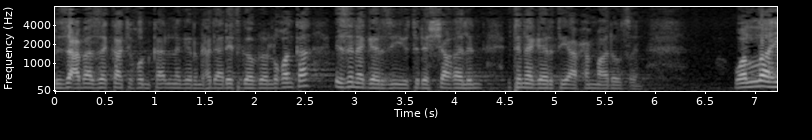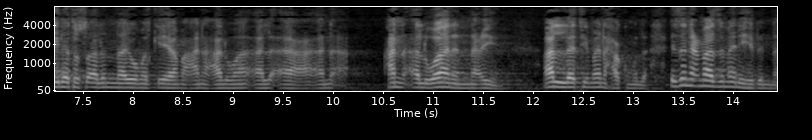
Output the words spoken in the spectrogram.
ብዛዕባ ዘካት ይኹን ካልእ ነገር ንሕዳ ደይ ትገብረሉ ኮንካ እዚ ነገር እዚ እዩ እቲ ደሻቐልን እቲ ነገር እቲ ኣብ ሕማቕ ደውፅን ወላሂ ለተስኣሉና ዮም ኣልቅያማ ዓን ዓልዋ ዓን ኣልዋን ነዒም ኣለቲ መናሓኩም ላ እዚ ንዕማ እዚ መን ይህብና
